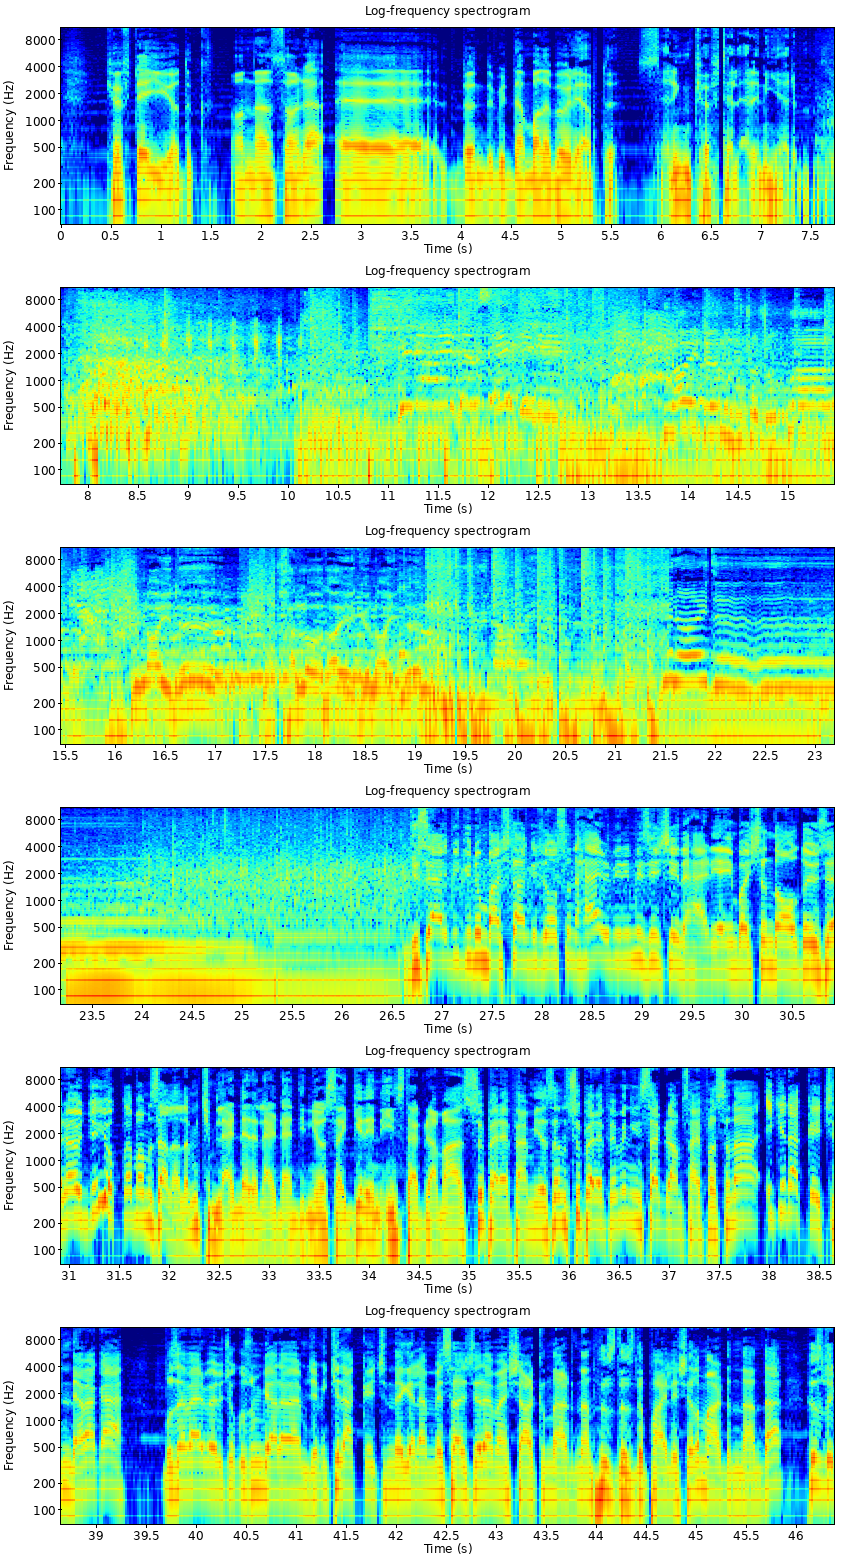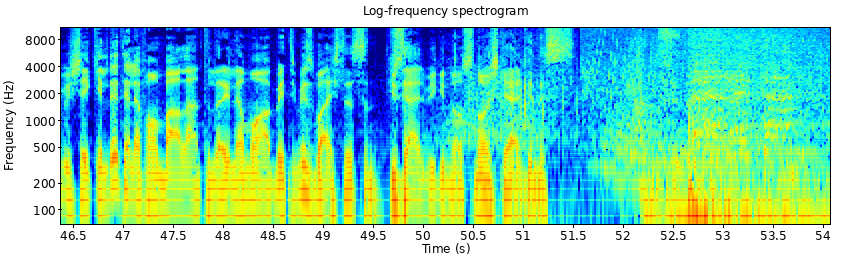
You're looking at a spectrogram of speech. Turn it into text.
Köfte yiyorduk. Ondan sonra ee, döndü birden bana böyle yaptı. Senin köftelerini yerim. Günaydın çocuklar. Günaydın. Hello day günaydın. Güzel bir günün başlangıcı olsun her birimiz için. Her yayın başında olduğu üzere önce yoklamamızı alalım. Kimler nerelerden dinliyorsa girin Instagram'a Süper FM yazın. Süper FM'in Instagram sayfasına 2 dakika içinde bak ha. Bu sefer böyle çok uzun bir ara vermeyeceğim. 2 dakika içinde gelen mesajları hemen şarkının ardından hızlı hızlı paylaşalım. Ardından da hızlı bir şekilde telefon bağlantılarıyla muhabbetimiz başlasın. Güzel bir gün olsun. Hoş geldiniz.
